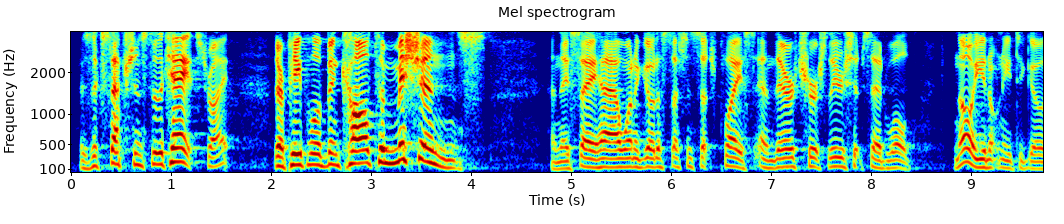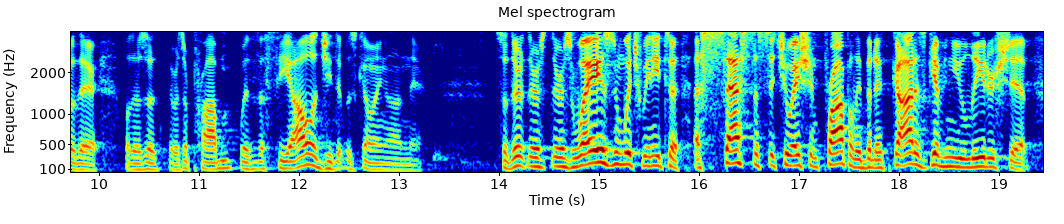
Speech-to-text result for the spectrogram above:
there's exceptions to the case, right? There are people who have been called to missions and they say, hey, I want to go to such and such place. And their church leadership said, well, no, you don't need to go there. Well, a, there was a problem with the theology that was going on there. So there, there's, there's ways in which we need to assess the situation properly, but if God has given you leadership,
